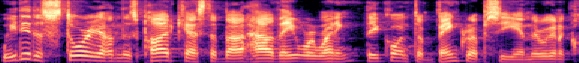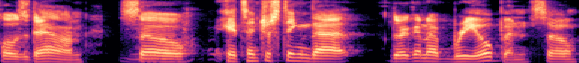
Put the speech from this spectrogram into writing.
We did a story on this podcast about how they were running they go into bankruptcy and they were going to close down. So mm-hmm. it's interesting that they're going to reopen. So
